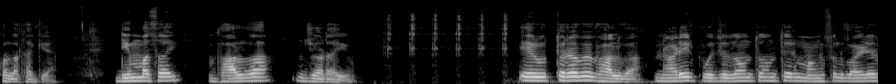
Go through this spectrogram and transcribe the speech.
খোলা থাকে? ডিম্বাশয় ভালভা জরায়ু। এর উত্তর হবে ভালভা। নারীর প্রজননতন্ত্রের মাংসল বাইরের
